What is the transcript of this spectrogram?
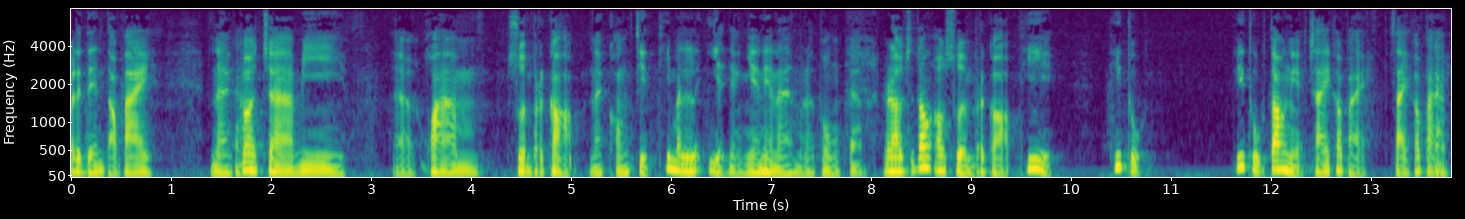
ประเด็นต่อไปนะครับก็จะมีเอ่อความส่วนประกอบนะของจิตที่มันละเอียดอย่างเงี้ยเนี่ยนะหมอรัตพงศ์ครับเราจะต้องเอาส่วนประกอบที่ที่ถูกที่ถูกต้องเนี่ยใช้เข้าไปใส่เข้าไปครับ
